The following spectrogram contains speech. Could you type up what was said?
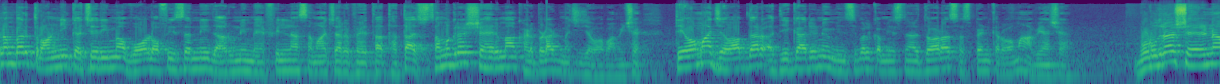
નંબર ત્રણની કચેરીમાં વોર્ડ ઓફિસરની દારૂની મહેફિલના સમાચાર વહેતા થતાં જ સમગ્ર શહેરમાં ખળભળાટ મચી જવા પામી છે. તેવામાં જવાબદાર અધિકારીઓને મ્યુનિસિપલ કમિશનર દ્વારા સસ્પેન્ડ કરવામાં આવ્યા છે. વડોદરા શહેરના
